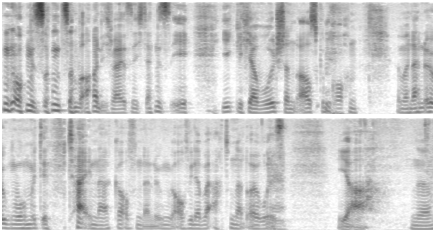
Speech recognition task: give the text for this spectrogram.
um es umzubauen, ich weiß nicht, dann ist eh jeglicher Wohlstand ausgebrochen, wenn man dann irgendwo mit den Teilen nachkaufen, dann irgendwo auch wieder bei 800 Euro ja. ist. Ja, ne.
